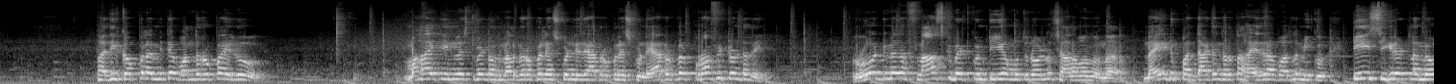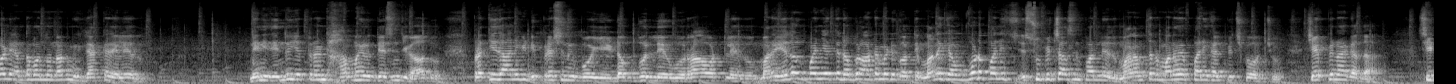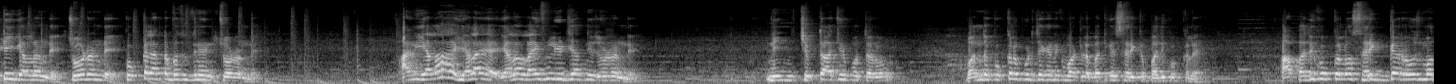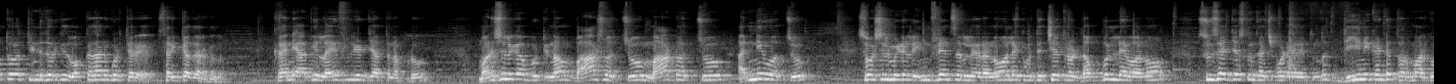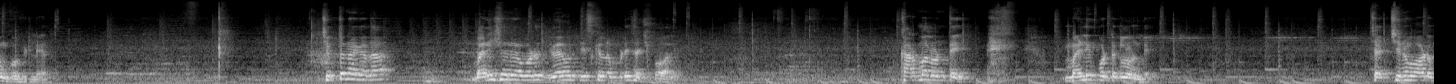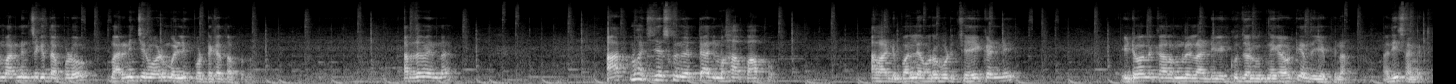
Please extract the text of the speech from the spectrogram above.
పది కప్పులు అమ్మితే వంద రూపాయలు. మహా అయితే ఇన్వెస్ట్మెంట్ ఒక నలభై రూపాయలు వేసుకోండి లేదా యాభై రూపాయలు వేసుకోండి. యాభై రూపాయలు ప్రాఫిట్ ఉంటుంది. రోడ్డు మీద ఫ్లాస్క్ పెట్టుకుని టీ అమ్ముతున్న వాళ్ళు చాలా మంది ఉన్నారు. నైట్ పది దాటిన తర్వాత హైదరాబాద్లో మీకు టీ సిగరెట్లు అమ్మేవాళ్ళు ఎంతమంది ఉన్నారో మీకు లెక్క తెలియదు. నేను ఇది ఎందుకు చెప్తున్నానంటే అమ్మాయి ఉద్దేశించి కాదు. ప్రతిదానికి డిప్రెషన్కి పోయి డబ్బులు లేవు రావట్లేదు. మనం ఏదో ఒక పని చేస్తే డబ్బులు ఆటోమేటిక్గా వస్తాయి. మనకి ఎవ్వడు పని చూపించాల్సిన పని లేదు. మనంతటా మనమే పని కల్పించుకోవచ్చు. చెప్పినా కదా సిటీకి వెళ్ళండి చూడండి. కుక్కలు ఎట్ట బతుకుతున్నాయండి చూడండి. అవి ఎలా ఎలా ఎలా లైఫ్ లీడ్ చేస్తున్నాయి చూడండి. నేను చెప్తే ఆశ్చర్యపోతారు. వంద కుక్కలు పుడితే కనుక వాటిలో బతికే సరిగ్గా పది కుక్కలే. ఆ పది కుక్కల్లో సరిగ్గా రోజు మొత్తంలో తిండి దొరికింది ఒక్కదానికి కూడా తెర సరిగ్గా దొరకదు. కానీ అవి లైఫ్ లీడ్ చేస్తున్నప్పుడు మనుషులుగా పుట్టినాం భాష వచ్చు మాట వచ్చు అన్నీ వచ్చు సోషల్ మీడియాలో ఇన్ఫ్లుయెన్సర్ లేరనో లేకపోతే చేతిలో డబ్బులు లేవనో సూసైడ్ చేసుకుని చచ్చిపోవడం ఏదైతుందో దీనికంటే దుర్మార్గం ఇంకొకటి లేదు. చెప్తున్నా కదా మనిషి అనేవాడు దేవుడు తీసుకెళ్ళినప్పుడే చచ్చిపోవాలి. కర్మలు ఉంటాయి మళ్ళీ పుట్టుకలు ఉంటాయి చచ్చినవాడు మరణించక తప్పుడు మరణించినవాడు మళ్ళీ పుట్టక తప్పదు అర్థమైందా? ఆత్మహత్య చేసుకుని చెప్తే అది మహాపాపం. అలాంటి పనులు ఎవరు కూడా చేయకండి. ఇటీవల కాలంలో ఇలాంటివి ఎక్కువ జరుగుతున్నాయి కాబట్టి ఎంత చెప్పిన. అది సంగతి.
